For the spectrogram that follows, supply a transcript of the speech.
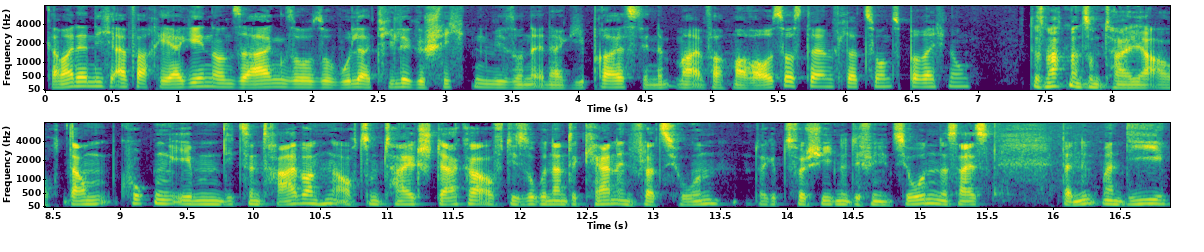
Kann man denn nicht einfach hergehen und sagen, so, so volatile Geschichten wie so ein Energiepreis, den nimmt man einfach mal raus aus der Inflationsberechnung? Das macht man zum Teil ja auch. Darum gucken eben die Zentralbanken auch zum Teil stärker auf die sogenannte Kerninflation. Da gibt es verschiedene Definitionen. Das heißt, da nimmt man die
